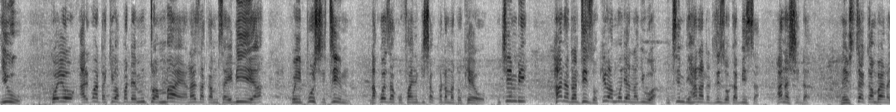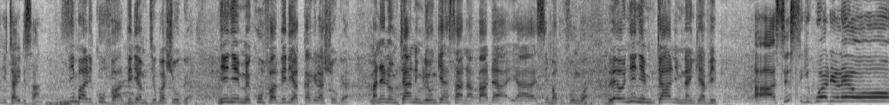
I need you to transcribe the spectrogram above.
juu. Kwa hiyo alikuwa anatakiwa apate mtu ambaye anaweza akamsaidia kuipush timu na kuweza kufanikisha kupata matokeo. Nchimbi hana tatizo, kila mmoja anajua Nchimbi hana tatizo kabisa, hana shida, ni striker ambaye anajitahidi sana. Simba alikufa dhidi ya Mtibwa Sugar, nyinyi mmekufa dhidi ya Kagera Sugar. Maneno mtaani mliongea sana baada ya Simba kufungwa. Leo nyinyi mtaani mnaingia vipi? Aa, sisi kikweli leo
